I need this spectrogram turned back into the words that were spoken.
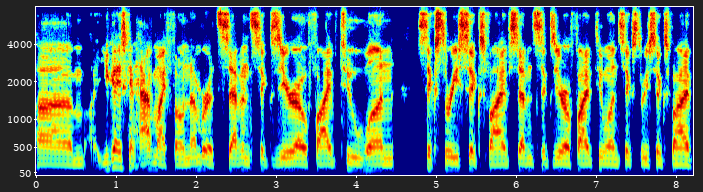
um, you guys can have my phone number. It's 760 521 6365 760 521 6365.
